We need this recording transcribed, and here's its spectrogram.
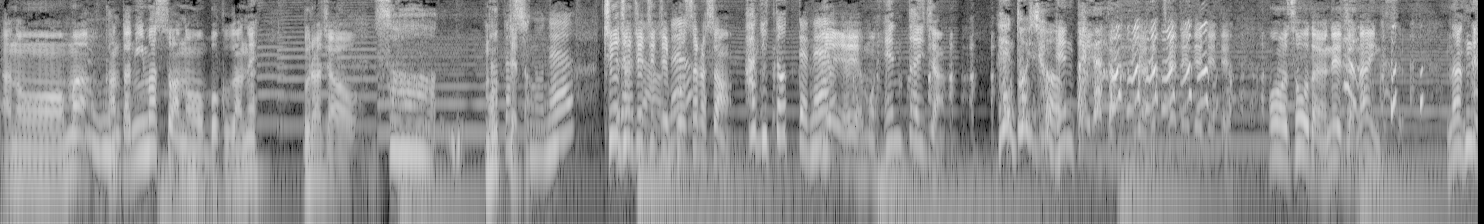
あのーまあ、簡単に言いますと、あの、僕がね、ブラジャーをあそう。持ってた。私のね、違う違う違う違う、をねポサラさん。剥ぎ取っていやね、いやいや、もう変態じゃん。変態じゃん。変態じゃん。いや、違う違う違う違う。そうだよね、じゃないんですよ。なんで、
